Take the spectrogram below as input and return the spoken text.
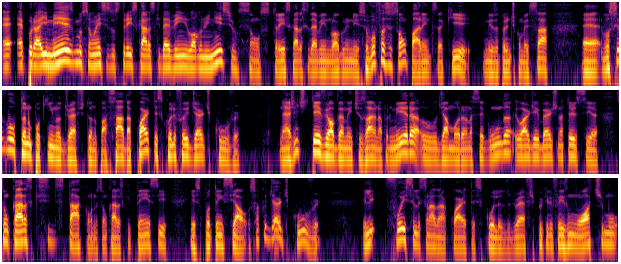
é, é por aí mesmo? São esses os três caras que devem ir logo no início? São os três caras que devem ir logo no início. Eu vou fazer só um parênteses aqui, mesa, pra gente começar. É, você voltando um pouquinho no draft do ano passado, a quarta escolha foi o Jared Culver. Né? A gente teve, obviamente, o Zion na primeira, o Jamoran na segunda e o RJ Barrett na terceira. São caras que se destacam, né? são caras que têm esse, esse potencial. Só que o Jared Culver, ele foi selecionado na quarta escolha do draft porque ele fez um ótimo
